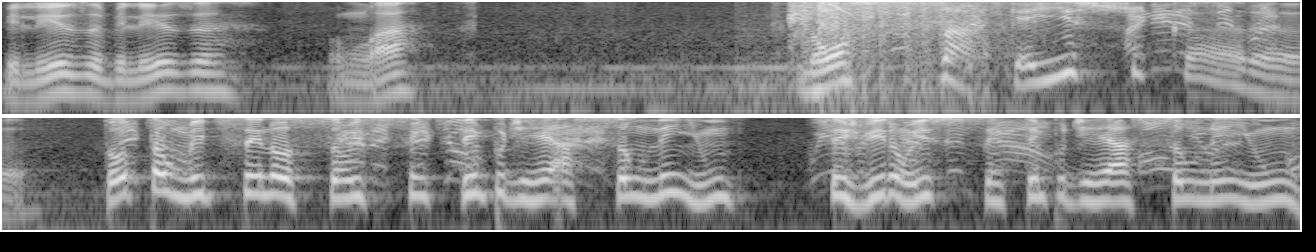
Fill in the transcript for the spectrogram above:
Beleza, beleza. Vamos lá. Nossa, que é isso, cara? Totalmente sem noção, isso sem tempo de reação nenhum. Vocês viram isso? Sem tempo de reação nenhum.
